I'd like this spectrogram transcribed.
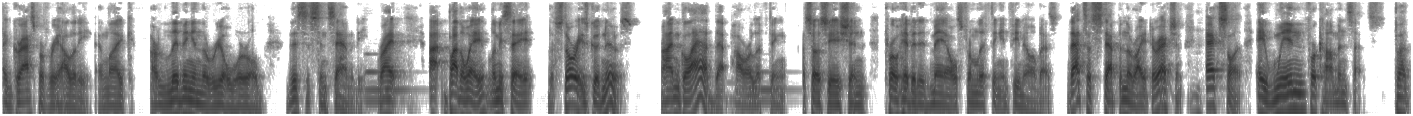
a grasp of reality and like are living in the real world. This is insanity, right? Uh, by the way, let me say the story is good news. I'm glad that powerlifting association prohibited males from lifting in female events. That's a step in the right direction. Mm-hmm. Excellent. A win for common sense. But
